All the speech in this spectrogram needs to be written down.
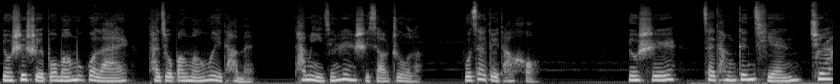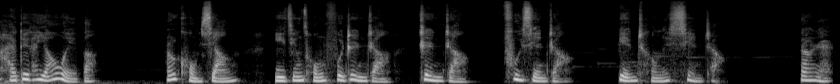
有时水波忙不过来，他就帮忙喂他们。他们已经认识小柱了，不再对他吼。有时在他们跟前，居然还对他摇尾巴。而孔祥已经从副镇长、镇长、副县长变成了县长。当然，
